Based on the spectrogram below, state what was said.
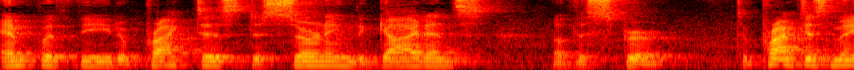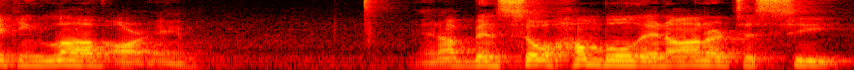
empathy, to practice discerning the guidance of the Spirit, to practice making love our aim. And I've been so humbled and honored to see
